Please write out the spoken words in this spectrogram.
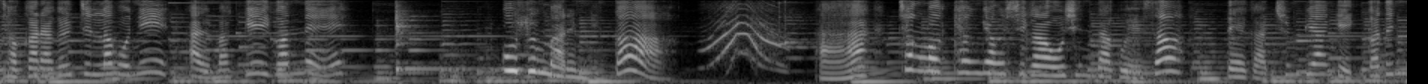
젓가락을 찔러보니 알맞게 익었네. 무슨 말입니까? 아, 청목 형경 씨가 오신다고 해서 내가 준비한 게 있거든요.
